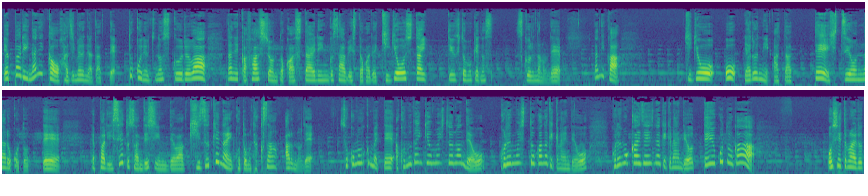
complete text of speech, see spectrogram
やっぱり何かを始めるにあたって特にうちのスクールは何かファッションとかスタイリングサービスとかで起業したいっていう人向けのスクールなので何か起業をやるにあたって必要になることってやっぱり生徒さん自身では気づけないこともたくさんあるのでそこも含めてあこの勉強も必要なんだよ。これも知っておかなきゃいけないんだよ。これも改善しなきゃいけないんだよっていうことが教えてもらえる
